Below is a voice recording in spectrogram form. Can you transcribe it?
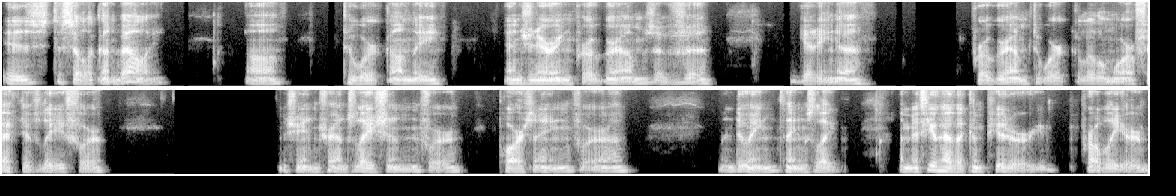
is to Silicon Valley uh, to work on the engineering programs of uh, getting a program to work a little more effectively for machine translation, for parsing, for uh, doing things like, I mean, if you have a computer, you probably your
